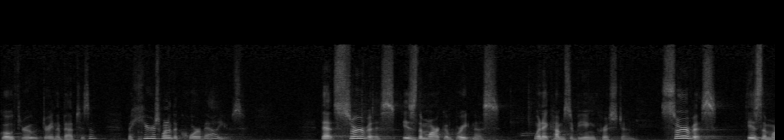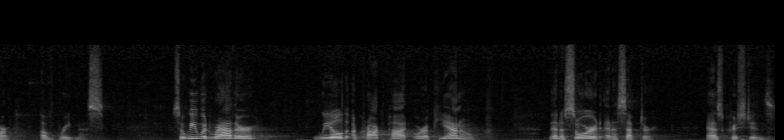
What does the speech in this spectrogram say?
go through during the baptism. But here's one of the core values that service is the mark of greatness when it comes to being Christian. Service is the mark of greatness. So we would rather wield a crock pot or a piano than a sword and a scepter as Christians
